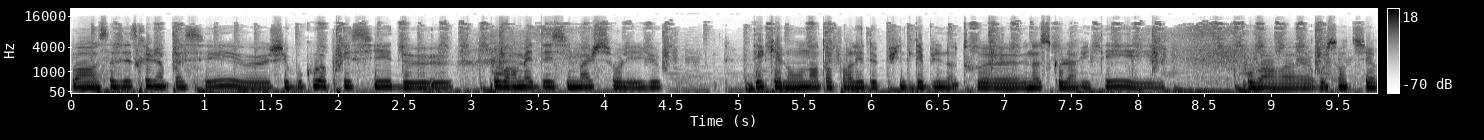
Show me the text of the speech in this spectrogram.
Bon, ça s'est très bien passé. Euh, j'ai beaucoup apprécié de pouvoir mettre des images sur les lieux desquels on entend parler depuis le début de notre, euh, notre scolarité et pouvoir euh, ressentir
